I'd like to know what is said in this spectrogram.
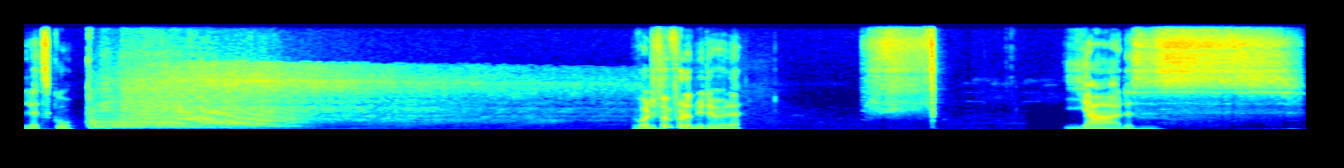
Let's go. Wollte 500 Meter Höhe, ne? Ja, das ist...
